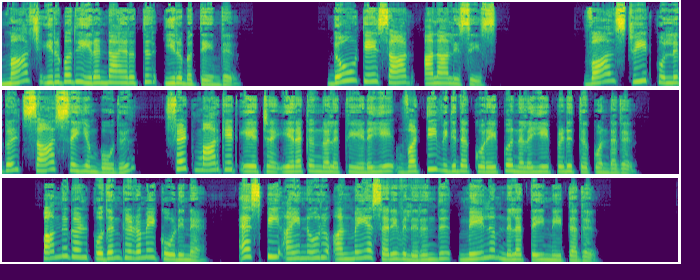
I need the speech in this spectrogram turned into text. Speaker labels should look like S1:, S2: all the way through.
S1: March இருபது இரண்டாயிரத்து இருபத்தைந்து. Today chart analysis. Wall street புல்லுகள் charge செய்யும் போது ஃபெட் மார்க்கெட் ஏற்ற இறக்கங்களுக்கு இடையே வட்டி விகித குறைப்பு நிலையை பிடித்துக் கொண்டது. பங்குகள் புதன்கிழமை கூடின. எஸ்பி ஐநூறு அண்மைய சரிவிலிருந்து மேலும் நிலத்தை மீட்டது.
